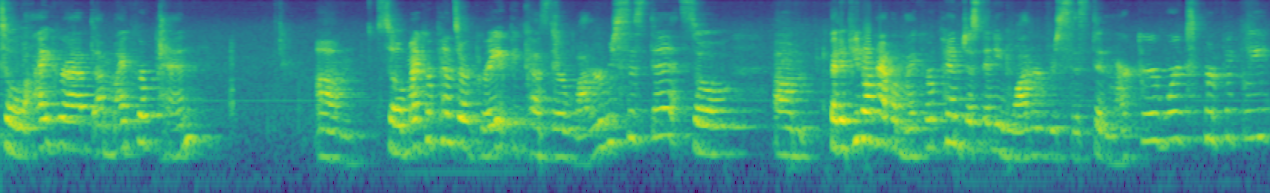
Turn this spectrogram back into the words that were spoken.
so I grabbed a micro pen. Um, so micro pens are great because they're water resistant. So, um, but if you don't have a micro pen, just any water resistant marker works perfectly.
